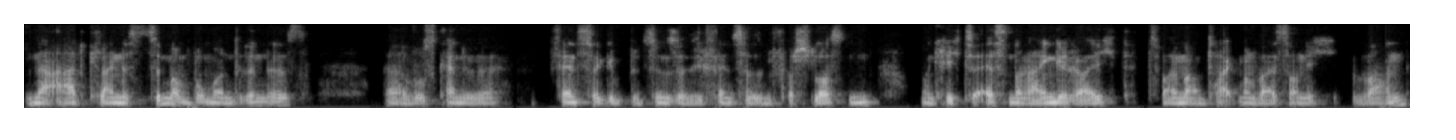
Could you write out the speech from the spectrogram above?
eine Art kleines Zimmer, wo man drin ist, äh, wo es keine Fenster gibt, beziehungsweise die Fenster sind verschlossen. Man kriegt zu essen reingereicht, zweimal am Tag, man weiß auch nicht wann.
